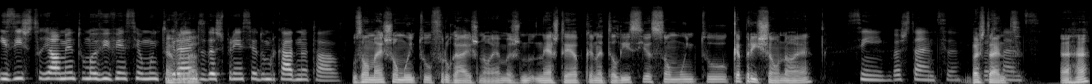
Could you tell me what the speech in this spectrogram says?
Existe realmente uma vivência muito é grande verdade. da experiência do mercado de Natal. Os alemães são muito frugais, não é? Mas nesta época natalícia são muito capricham, não é? Sim, bastante. Bastante. bastante. Aham.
